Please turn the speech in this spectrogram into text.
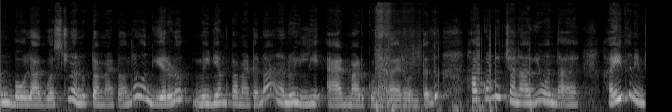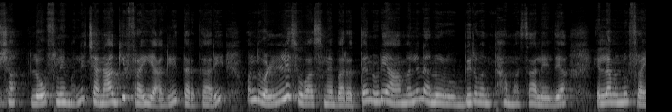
ಒಂದು ಬೌಲ್ ಆಗುವಷ್ಟು ನಾನು ಟೊಮ್ಯಾಟೊ ಅಂದರೆ ಒಂದು ಎರಡು ಮೀಡಿಯಮ್ ಟೊಮ್ಯಾಟೊನ ನಾನು ಇಲ್ಲಿ ಆ್ಯಡ್ ಮಾಡ್ಕೊಳ್ತಾ ಇರುವಂಥದ್ದು. ಹಾಕ್ಕೊಂಡು ಚೆನ್ನಾಗಿ ಒಂದು ಐದು ನಿಮಿಷ ಲೋ ಫ್ಲೇಮಲ್ಲಿ ಚೆನ್ನಾಗಿ ಫ್ರೈ ಆಗಲಿ ತರಕಾರಿ. ಒಂದು ಒಳ್ಳೆ ಸುವಾಸನೆ ಬರುತ್ತೆ. ನೋಡಿ, ಆಮೇಲೆ ನಾನು ರುಬ್ಬಿರುವಂತಹ ಮಸಾಲೆ ಇದೆಯಾ? ಎಲ್ಲವನ್ನು ಫ್ರೈ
